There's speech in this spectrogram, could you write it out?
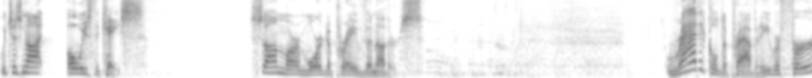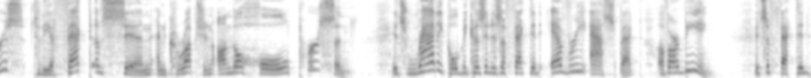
which is not always the case. Some are more depraved than others. Radical depravity refers to the effect of sin and corruption on the whole person. It's radical because it has affected every aspect of our being. It's affected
